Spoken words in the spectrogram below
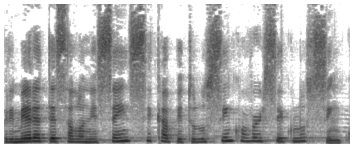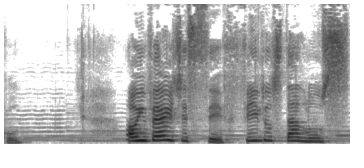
1 Tessalonicense capítulo 5, versículo 5. Ao invés de ser filhos da luz,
